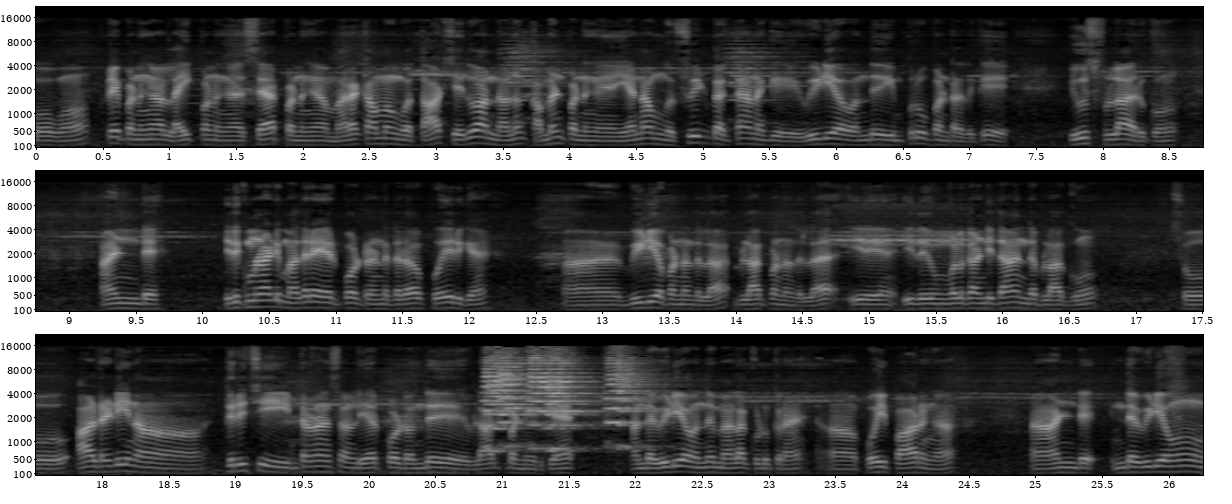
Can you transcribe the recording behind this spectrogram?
போவோம். சப்ஸ்கிரைப் பண்ணுங்கள் லைக் பண்ணுங்கள் ஷேர் பண்ணுங்கள் மறக்காமல் உங்கள் தாட்ஸ் எதுவாக இருந்தாலும் கமெண்ட் பண்ணுங்கள் ஏன்னா உங்கள் ஃபீட்பேக் தான் எனக்கு வீடியோ வந்து இம்ப்ரூவ் பண்ணுறதுக்கு யூஸ்ஃபுல்லாக இருக்கும். அண்டு இதுக்கு முன்னாடி மதுரை ஏர்போர்ட் ரெண்டு தடவை போயிருக்கேன். வீடியோ பண்ணதில்ல விளாக் பண்ணதில்லை. இது உங்களுக்காண்டி தான் இந்த விளாகும் ஸோ ஆல்ரெடி நான் திருச்சி இன்டர்நேஷ்னல் ஏர்போர்ட் வந்து விளாக் பண்ணியிருக்கேன். அந்த வீடியோ வந்து மேலே கொடுக்குறேன். போய் பாருங்கள் அண்டு இந்த வீடியோவும்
